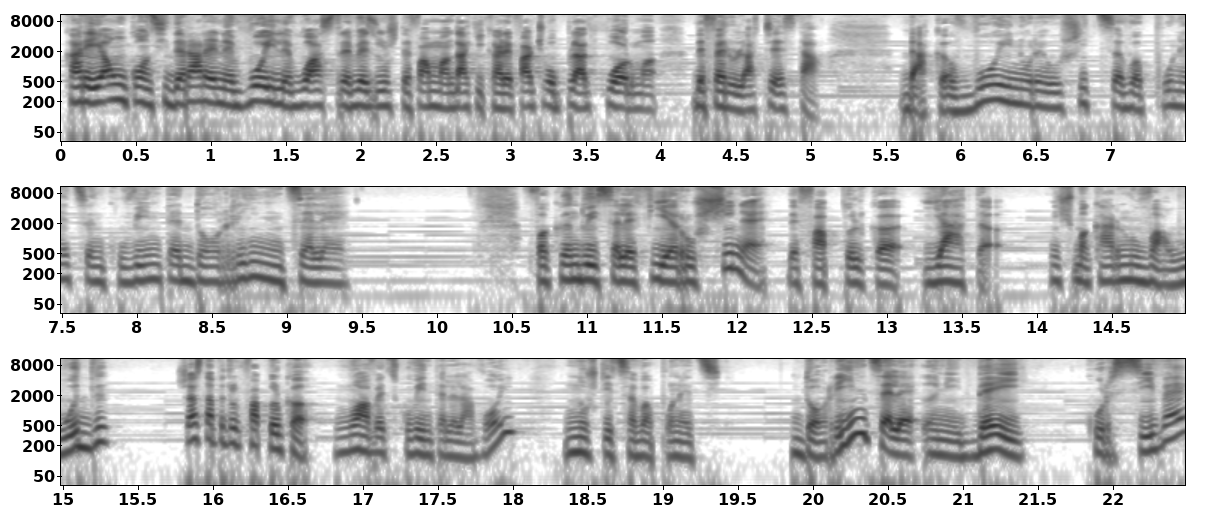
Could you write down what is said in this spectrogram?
care iau în considerare nevoile voastre. Vezi un Ștefan Mandachi care face o platformă de felul acesta. Dacă voi nu reușiți să vă puneți în cuvinte dorințele, făcându-i să le fie rușine de faptul că, iată, nici măcar nu vă aud, și asta pentru faptul că nu aveți cuvintele la voi, nu știți să vă puneți dorințele în idei cursive,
